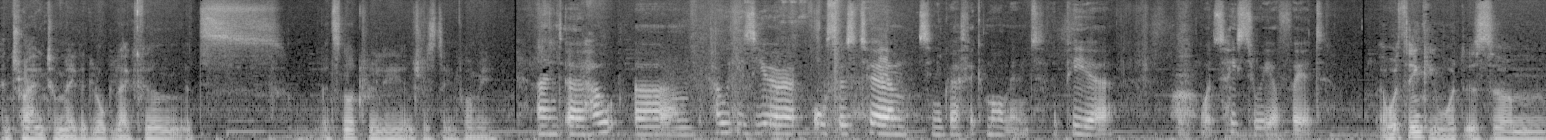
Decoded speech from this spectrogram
and trying to make it look like film, it's it's not really interesting for me. And uh, how um, how is your author's term scenographic moment appear? What's history of it? I was thinking what is um,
